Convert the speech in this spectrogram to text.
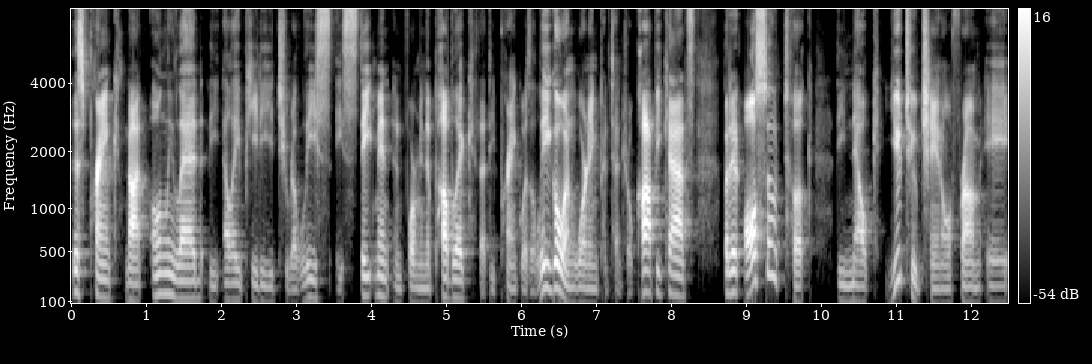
This prank not only led the LAPD to release a statement informing the public that the prank was illegal and warning potential copycats, but it also took the Nelk YouTube channel from a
